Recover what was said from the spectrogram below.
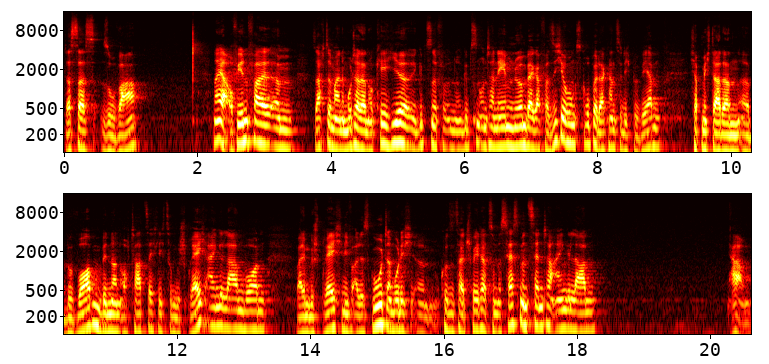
dass das so war. Naja, auf jeden Fall ähm, sagte meine Mutter dann, okay, hier gibt es ein Unternehmen, Nürnberger Versicherungsgruppe, da kannst du dich bewerben. Ich habe mich da dann äh, beworben, bin dann auch tatsächlich zum Gespräch eingeladen worden. Bei dem Gespräch lief alles gut. Dann wurde ich ähm, kurze Zeit später zum Assessment Center eingeladen. Ja,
